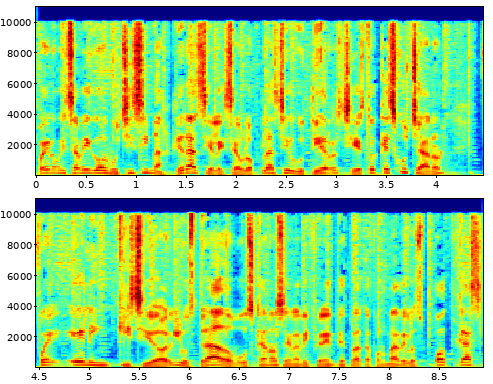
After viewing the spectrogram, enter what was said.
Bueno, mis amigos, muchísimas gracias. Les habló Placido Gutiérrez y esto que escucharon fue El Inquisidor Ilustrado. Búscanos en las diferentes plataformas de los podcasts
